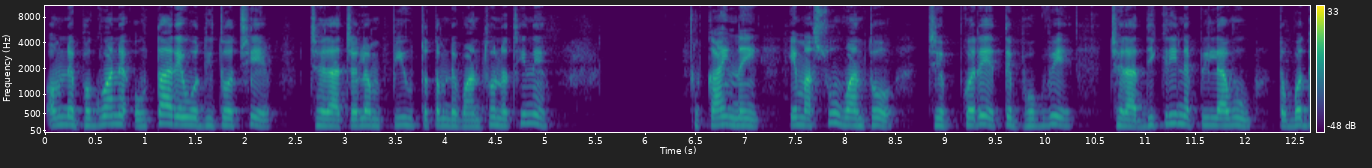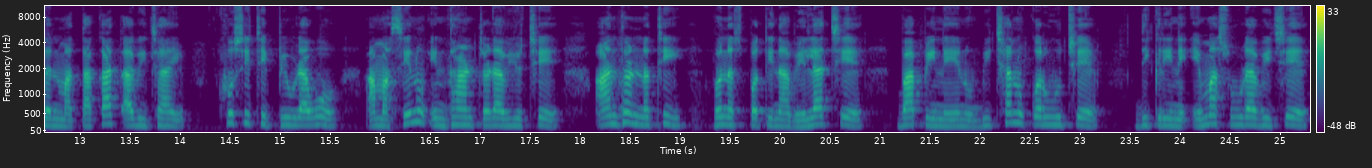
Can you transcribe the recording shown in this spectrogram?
અમને ભગવાને અવતાર એવો દીધો છે. જરા ચલમ પીવું તો તમને વાંધો નથી ને? કાંઈ નહીં, એમાં શું વાંધો? જે કરે તે ભોગવે. જરા દીકરીને પીલાવું તો બદનમાં તાકાત આવી જાય. ખુશીથી પીવડાવો, આમાં શેનું ઈંધાણ ચડાવ્યું છે? આંધણ નથી, વનસ્પતિના વેલા છે. બાપીને એનું બીછાનું કરવું છે. દીકરીને એમાં સુવડાવી છે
